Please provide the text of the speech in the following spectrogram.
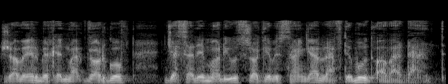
ژاور به خدمتگار گفت جسد ماریوس را که به سنگر رفته بود آوردند.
